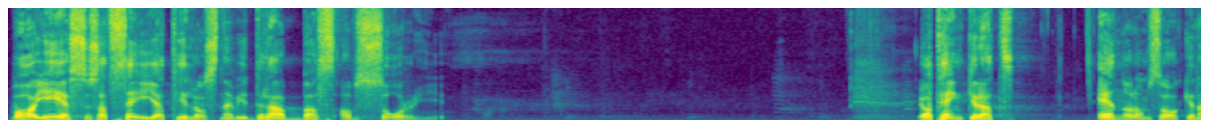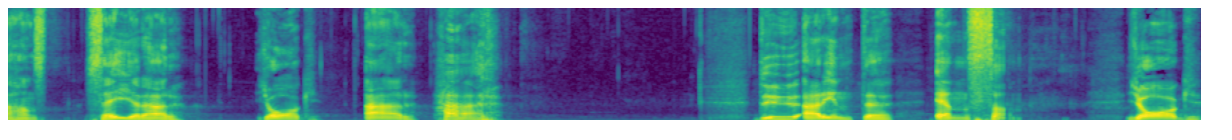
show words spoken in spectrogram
Vad har Jesus att säga till oss när vi drabbas av sorg? Jag tänker att en av de sakerna han säger är, jag är här. Du är inte ensam. Jag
